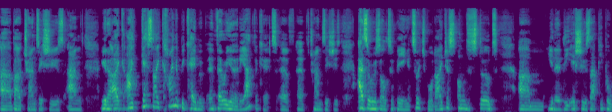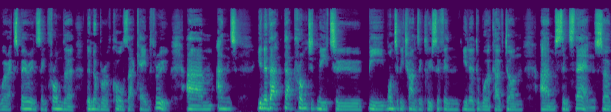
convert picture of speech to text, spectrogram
uh, about trans issues. And, you know, I, I guess I kind of became a, a very early advocate of, of, trans issues as a result of being at Switchboard. I just understood, um, you know, the issues that people were experiencing from the, the number of calls that came through. Um, and, you know that that prompted me to be want to be trans inclusive in you know the work I've done um, since then. So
